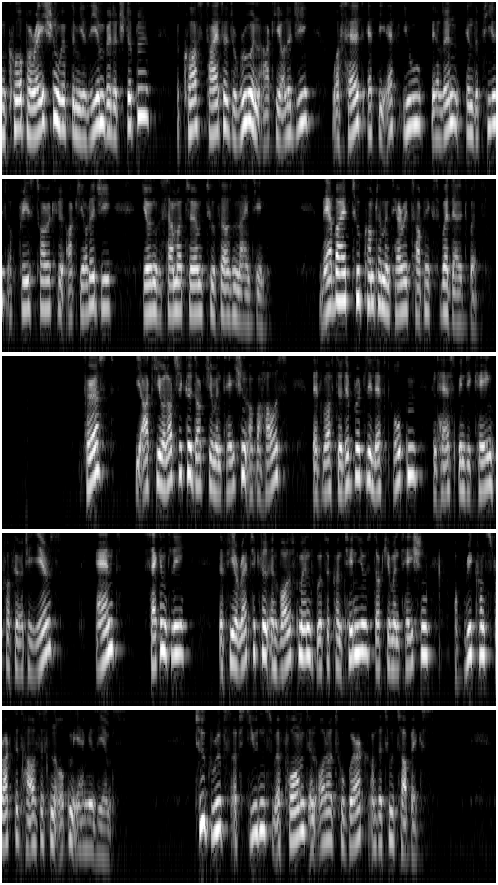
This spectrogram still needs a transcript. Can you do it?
In cooperation with the Museum Village Düppel, a course titled Ruin Archaeology was held at the FU Berlin in the field of prehistorical archaeology during the summer term 2019. Thereby, two complementary topics were dealt with. First, the archaeological documentation of a house that was deliberately left open and has been decaying for 30 years, and, secondly, the theoretical involvement with the continuous documentation of reconstructed houses in open-air museums. Two groups of students were formed in order to work on the two topics.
